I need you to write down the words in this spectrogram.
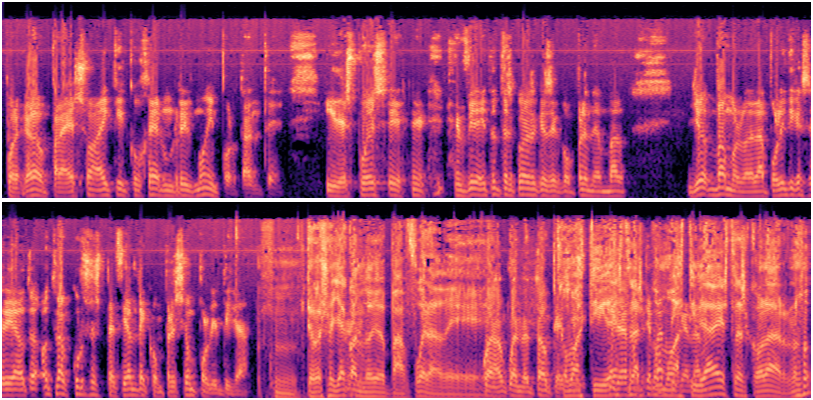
Porque claro, para eso hay que coger un ritmo importante. Y después, en fin, hay tantas cosas que se comprenden mal. Yo, vamos, lo de la política sería otro, otro curso especial de compresión política. Mm, pero eso ya cuando va fuera de... Cuando, cuando toque. Como, actividad, como actividad extraescolar, ¿no?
